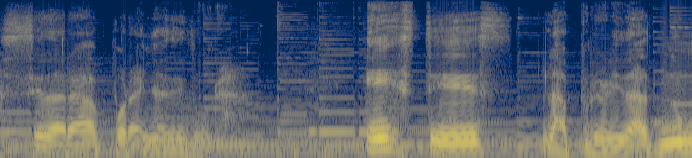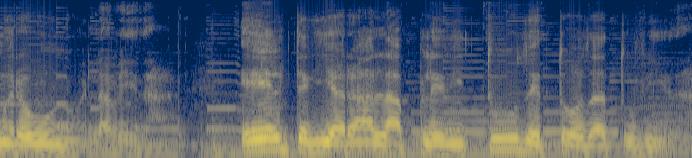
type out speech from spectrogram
se dará por añadidura. Este es la prioridad número uno en la vida. Él te guiará a la plenitud de toda tu vida.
